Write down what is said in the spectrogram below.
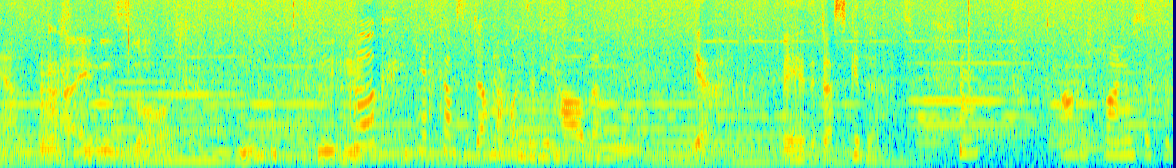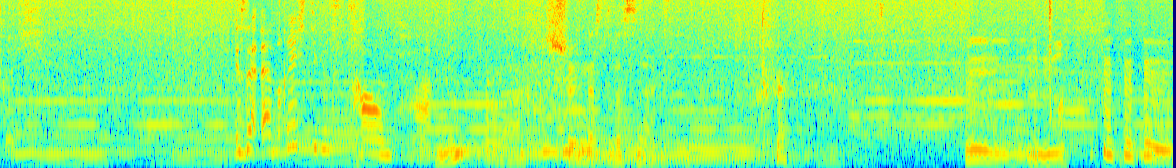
ja? Keine Sorge. Guck, jetzt kommst du doch noch unter die Haube. Ja, wer hätte das gedacht? Ach, ich freue mich so für dich. Ihr seid ein richtiges Traumpaar. Ach, schön, dass du das sagst. Hm.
